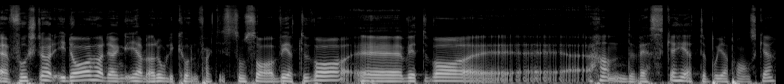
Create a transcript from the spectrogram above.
Eh, först hörde, idag hörde jag en jävla rolig kund faktiskt som sa, vet du vad, eh, vet du vad eh, handväska heter på japanska?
